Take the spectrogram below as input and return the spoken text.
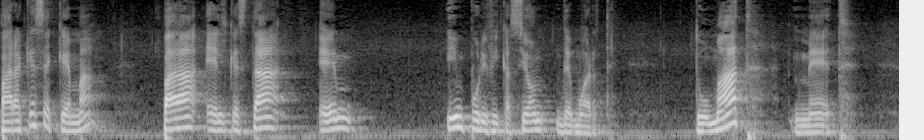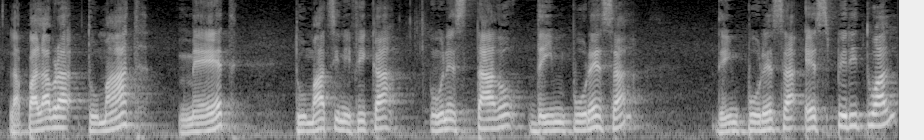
¿Para qué se quema? Para el que está en impurificación de muerte. Tumat met. La palabra tumat met, tumat significa un estado de impureza, de impureza espiritual,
